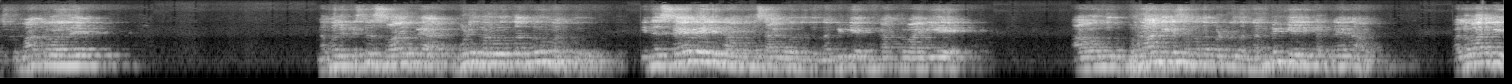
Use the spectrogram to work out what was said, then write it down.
ಅಷ್ಟು ಮಾತ್ರವಲ್ಲದೆ, ನಮ್ಮಲ್ಲಿ ಕ್ರಿಸ್ತ ಸ್ವಾರೂಪ್ಯ ಮೂಡಿ ಬರುವಂತದ್ದು ಮತ್ತು ಇನ್ನು ಸೇವೆಯಲ್ಲಿ ನಾವು ಮುಂದೆ ಸಾಗುವಂಥದ್ದು ನಂಬಿಕೆಯ ಮುಖಾಂತರವಾಗಿಯೇ ಆ ಒಂದು ಬುನಾದಿಗೆ ಸಂಬಂಧಪಟ್ಟಿರುವ ನಂಬಿಕೆಯಲ್ಲಿ ಕಟ್ಟರೆ ನಾವು ಬಲವಾಗಿ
